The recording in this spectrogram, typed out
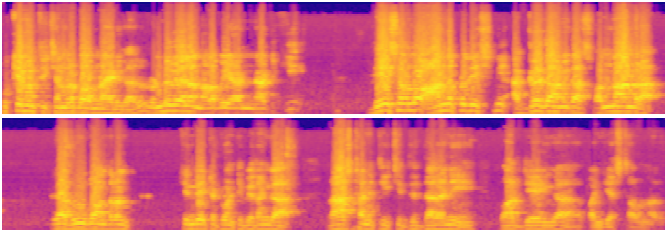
ముఖ్యమంత్రి చంద్రబాబు నాయుడు గారు రెండు వేల నలభై ఏడు నాటికి దేశంలో ఆంధ్రప్రదేశ్ని అగ్రగామిగా స్వర్ణాంధ్రగా రూపాంతరం చెందేటటువంటి విధంగా రాష్ట్రాన్ని తీర్చిదిద్దాలని వారు పనిచేస్తూ పనిచేస్తా ఉన్నారు.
